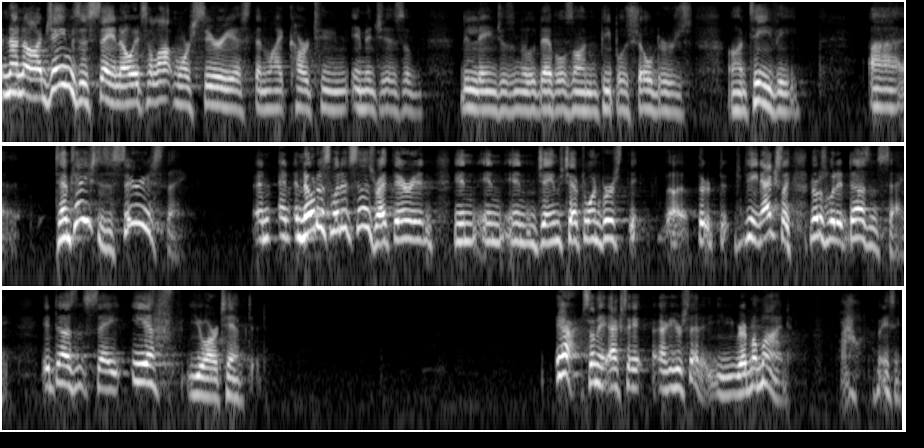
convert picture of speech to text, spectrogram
no, no, James is saying, no, it's a lot more serious than like cartoon images of little angels and little devils on people's shoulders on TV. Uh, temptation is a serious thing. And, and, and, notice what it says right there in, in, in, in James chapter 1, verse uh, 13. Actually, notice what it doesn't say. It doesn't say if you are tempted. Yeah, somebody actually here said it. You read my mind. Wow, amazing.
